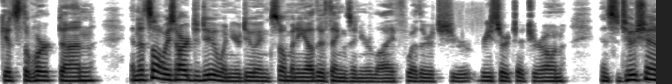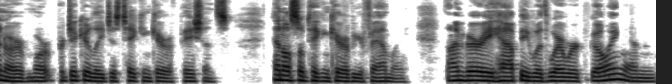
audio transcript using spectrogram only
gets the work done. And it's always hard to do when you're doing so many other things in your life, whether it's your research at your own institution or more particularly just taking care of patients and also taking care of your family. I'm very happy with where we're going and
